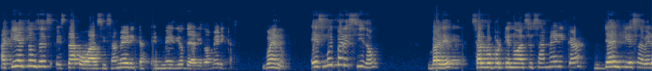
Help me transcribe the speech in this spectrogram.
Aquí entonces está Oasis América, en medio de Aridoamérica. Bueno, es muy parecido, ¿vale? Salvo porque en Oasis América ya empieza a haber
